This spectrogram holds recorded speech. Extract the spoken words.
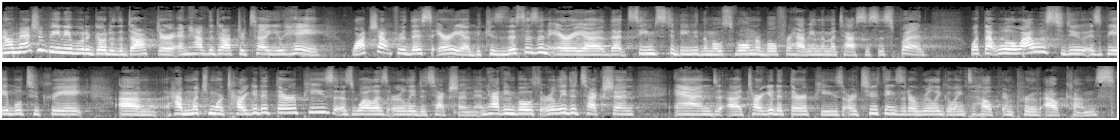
Now, imagine being able to go to the doctor and have the doctor tell you, hey, watch out for this area because this is an area that seems to be the most vulnerable for having the metastasis spread. What that will allow us to do is be able to create, um, have much more targeted therapies as well as early detection. And having both early detection and uh, targeted therapies are two things that are really going to help improve outcomes.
